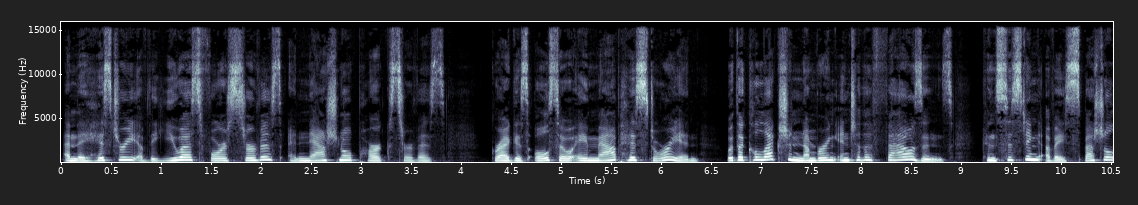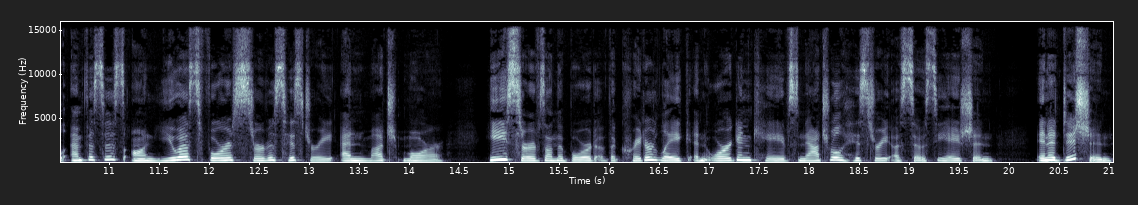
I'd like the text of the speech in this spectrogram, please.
and the history of the U.S. Forest Service and National Park Service. Greg is also a map historian with a collection numbering into the thousands, consisting of a special emphasis on U.S. Forest Service history and much more. He serves on the board of the Crater Lake and Oregon Caves Natural History Association. In addition,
